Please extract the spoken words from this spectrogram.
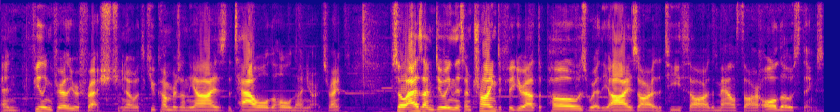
and feeling fairly refreshed, you know, with the cucumbers on the eyes, the towel, the whole nine yards, right? So as I'm doing this, I'm trying to figure out the pose, where the eyes are, the teeth are, the mouth are, all those things.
